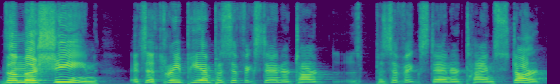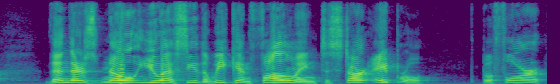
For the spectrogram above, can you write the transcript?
the machine. It's a 3 p.m. Pacific Standard tar- Pacific Standard Time start. Then there's no UFC the weekend following to start April before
